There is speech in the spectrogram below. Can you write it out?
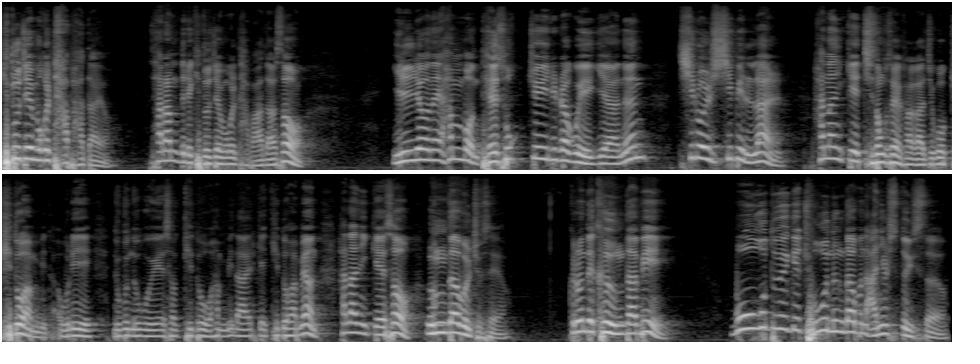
기도 제목을 다 받아요. 사람들의 기도 제목을 다 받아서 1년에 한 번 대속죄일이라고 얘기하는 7월 10일 날 하나님께 지성소에 가가지고 기도합니다. 우리 누구누구 위해서 기도합니다. 이렇게 기도하면 하나님께서 응답을 주세요. 그런데 그 응답이 모두에게 좋은 응답은 아닐 수도 있어요.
